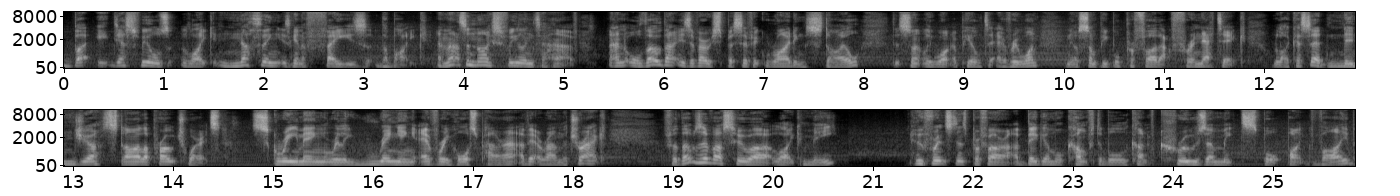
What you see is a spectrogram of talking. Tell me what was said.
but it just feels like nothing is going to faze the bike, and that's a nice feeling to have. And although that is a very specific riding style that certainly won't appeal to everyone, you know, some people prefer that frenetic, like I said, ninja style approach where it's screaming, really wringing every horsepower out of it around the track. For those of us who are like me, who for instance prefer a bigger, more comfortable kind of cruiser meets sport bike vibe,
